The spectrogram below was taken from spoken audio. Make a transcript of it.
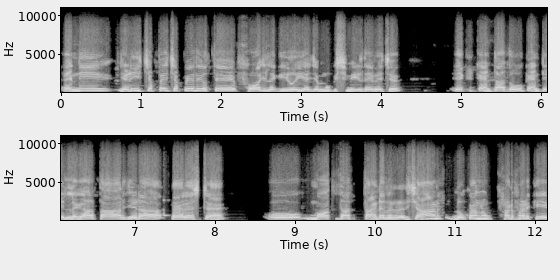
ਇੰਨੀ ਜਿਹੜੀ ਚੱਪੇ ਚੱਪੇ ਦੇ ਉੱਤੇ ਫੌਜ ਲੱਗੀ ਹੋਈ ਹੈ ਜੰਮੂ ਕਸ਼ਮੀਰ ਦੇ ਵਿੱਚ, ਇੱਕ ਘੰਟਾ 2 ਘੰਟੇ ਲਗਾਤਾਰ ਜਿਹੜਾ ਟੈਰਰਿਸਟ ਹੈ, ਉਹ ਮੌਤ ਦਾ ਤਾਂਡਵ ਰਚਾਣ ਲੋਕਾਂ ਨੂੰ ਫੜ ਫੜ ਕੇ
